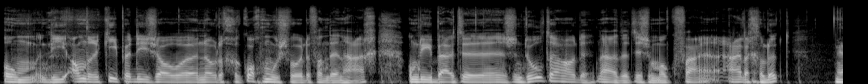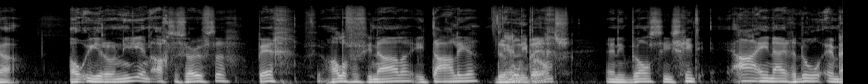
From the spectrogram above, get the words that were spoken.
Om die andere keeper die zo eh, nodig gekocht moest worden van Den Haag. Om die buiten zijn doel te houden. Nou, dat is hem ook aardig gelukt. Ja. Oh, ironie in 78. Pech. Halve finale. Italië. Dubbel Ernie pech. Brands. En die Brands die schiet A in eigen doel. En B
